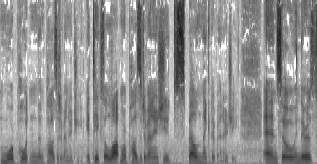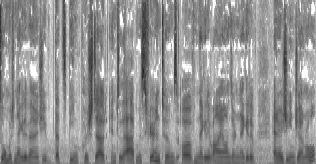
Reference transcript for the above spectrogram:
more potent than positive energy. It takes a lot more positive energy to dispel negative energy. And so, when there is so much negative energy that's being pushed out into the atmosphere in terms of negative ions or negative energy in general,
